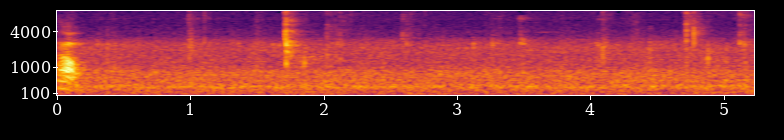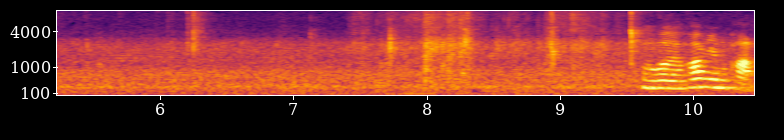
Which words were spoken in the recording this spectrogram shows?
ครับ บาง คนชอบกินผัก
